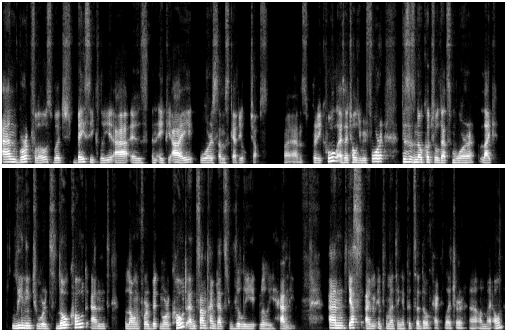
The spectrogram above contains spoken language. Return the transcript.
and workflows, which basically uh, is an API or some scheduled jobs. Right? And it's pretty cool. As I told you before, this is a no-code tool that's more like leaning towards low code and allowing for a bit more code. And sometimes that's really, really handy. And yes, I'm implementing a pizza dough calculator uh, on my own.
